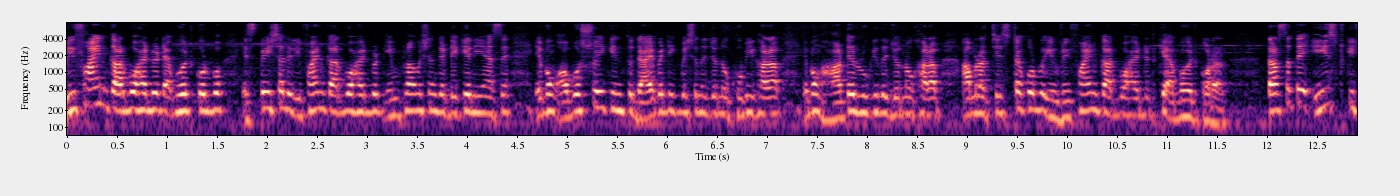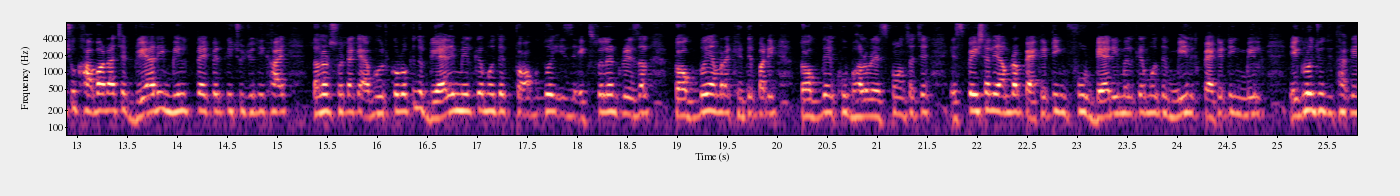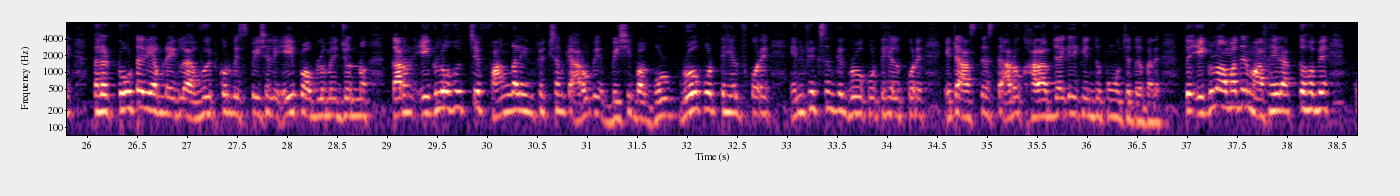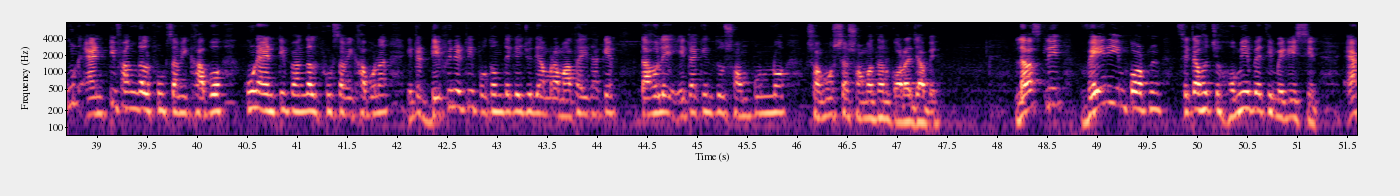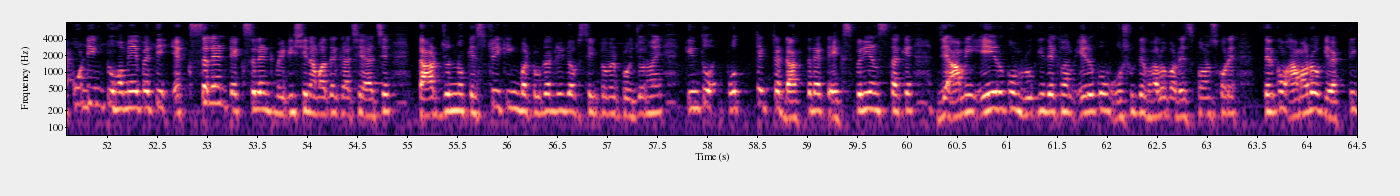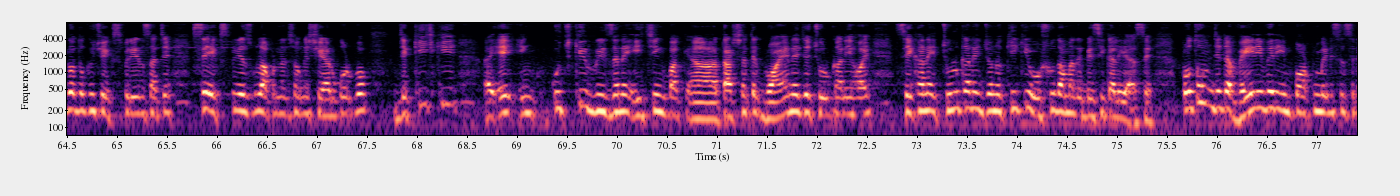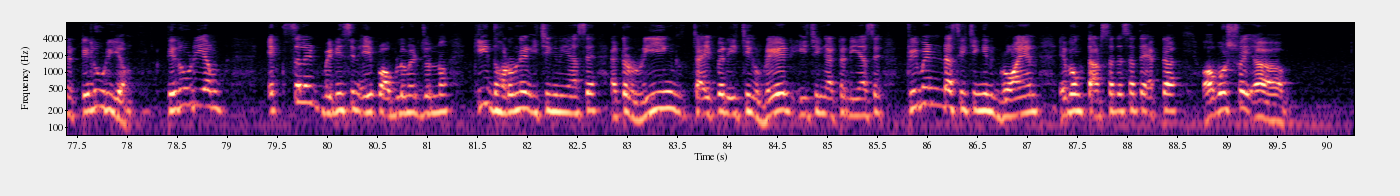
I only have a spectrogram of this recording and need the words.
রিফাইন কার্বোহাইড্রেট অ্যাভয়েড করব স্পেশালি রিফাইন কার্বোহাইড্রেট ইনফ্লামেশনকে ডেকে নিয়ে আসে এবং অবশ্যই কিন্তু ডায়াবেটিক পেশেন্টের জন্য খুবই খারাপ এবং হার্টের রুগীদের জন্য খারাপ। আমরা চেষ্টা করব এই রিফাইন কার্বোহাইড্রেটকে অ্যাভয়েড করার। তার সাথে ইস্ট কিছু খাবার আছে ডেয়ারি মিল্ক টাইপের কিছু যদি খাই তাহলে সেটাকে অ্যাভয়েড করব। কিন্তু ডেয়ারি মিল্কের মধ্যে টক দই ইজ এক্সেলেন্ট রেজাল্ট টক দই আমরা খেতে পারি, টক দই খুব ভালো রেসপন্স আছে। স্পেশালি আমরা প্যাকেটিং ফুড ডেয়ারি মিল্কের মধ্যে মিল্ক প্যাকেটিং মিল্ক এগুলো যদি থাকে, তাহলে টোটালি আমরা এগুলো অ্যাভয়েড করব স্পেশালি এই প্রবলেমের জন্য। কারণ এগুলো হচ্ছে ফাঙ্গাল ইনফেকশনকে আরও বেশি গ্রো করতে হেল্প করে ইনফেকশনকে গ্রো করতে হেল্প করে। এটা আস্তে আস্তে আরও খারাপ জায়গায় কিন্তু পৌঁছাতে পারে। তো এগুলো আমাদের মাথায় রাখতে হবে, কোন অ্যান্টি ফাঙ্গাল ফুডস আমি খাব, কোন অ্যান্টি ফাঙ্গাল ফুডস আমি খাব না। এটা ডেফিনেটলি প্রথম থেকে যদি আমরা মাথায় থাকে, তাহলে এটা কিন্তু সম্পূর্ণ সমস্যা সমাধান করা যাবে। লাস্টলি ভেরি ইম্পর্টেন্ট সেটা হচ্ছে homeopathy medicine according to homeopathy excellent excellent medicine আমাদের কাছে আছে। তার জন্য কেস্ট্রিকিং বা টোটালিটি অফ সিমটমের প্রয়োজন হয়। কিন্তু প্রত্যেকটা ডাক্তারের একটা এক্সপিরিয়েন্স থাকে যে আমি এইরকম রুগী দেখলাম, এরকম ওষুধে ভালো বা রেসপন্স করে, সেরকম আমারও ব্যক্তিগত কিছু এক্সপিরিয়েন্স আছে? সেই এক্সপিরিয়েন্সগুলো আপনাদের সঙ্গে শেয়ার করব। যে কি কি, এই কুচকির রিজনে ইচিং বা তার সাথে গ্রয়েনে যে চুলকানি হয়, সেখানে চুলকানির জন্য কি কি ওষুধ আমাদের বেসিক্যালি আসে? প্রথম যেটা ভেরি ভেরি ইম্পর্টেন্ট মেডিসিন সেটা টেলুরিয়াম টেলুরিয়াম এক্সেলেন্ট মেডিসিন এই প্রবলেমের জন্য কি ধরনের ইচিং নিয়ে আসে? একটা রিং টাইপের ইচিং রেড ইচিং একটা নিয়ে আসে ট্রিমেন্ডাস ইচিং ইন গ্রয়েন এবং তার সাথে সাথে একটা অবশ্যই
